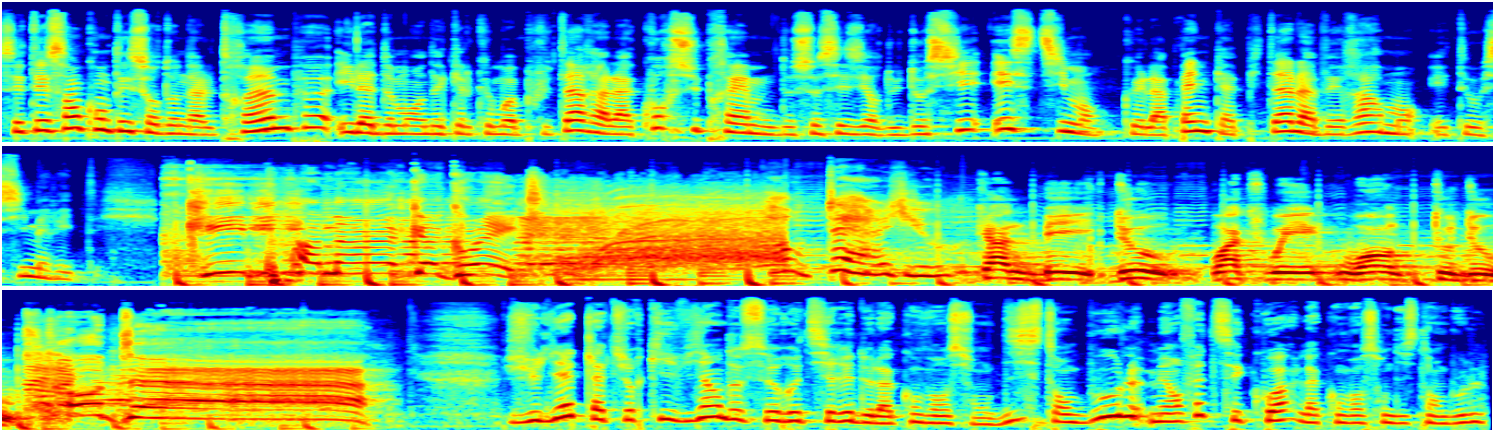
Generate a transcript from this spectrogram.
C'était sans compter sur Donald Trump. Il a demandé quelques mois plus tard à la Cour suprême de se saisir du dossier, estimant que la peine capitale avait rarement été aussi méritée. Keep America great. How dare you? Can be do what we want to do. Juliette, la Turquie vient de se retirer de la Convention d'Istanbul, mais en fait c'est quoi la Convention d'Istanbul?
